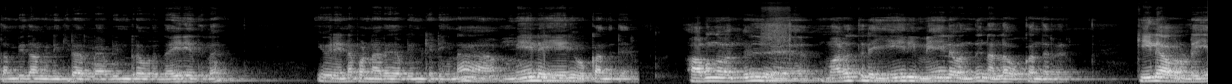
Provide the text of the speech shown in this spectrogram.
தம்பி தான் அங்கே நிற்கிறார்ல அப்படின்ற ஒரு தைரியத்தில் இவர் என்ன பண்ணார் அப்படின்னு கேட்டிங்கன்னா மேலே ஏறி உட்காந்துட்டார் அவங்க வந்து மரத்தில் ஏறி மேலே வந்து நல்லா உட்காந்துடுறார் கீழே அவருடைய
